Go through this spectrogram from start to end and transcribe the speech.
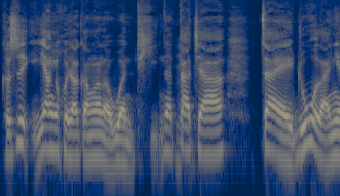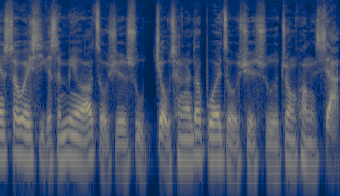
可是，一样又回到刚刚的问题，那大家在如果来念社会系，可是没有要走学术，九成人都不会走学术的状况下，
